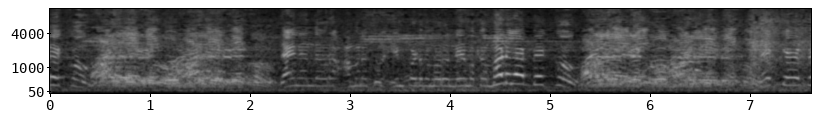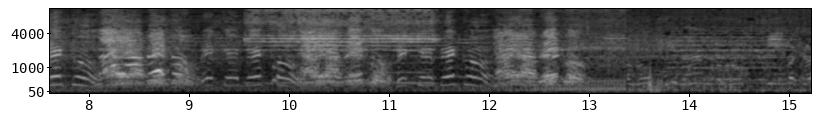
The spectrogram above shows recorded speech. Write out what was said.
ಮಾಡಲೇಬೇಕು. ದಯಾನಂದ ಅವರ ಅಮಾನತು ಹಿಂಪಡೆದು ಮರು ನೇಮಕ ಮಾಡಲೇಬೇಕು. ಬೇಕೇ ಬೇಕು. ಬೇಕೇ ಬೇಕು. ಬೇಕೇ ಬೇಕು. ತುಂಬ ಕೆಳ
